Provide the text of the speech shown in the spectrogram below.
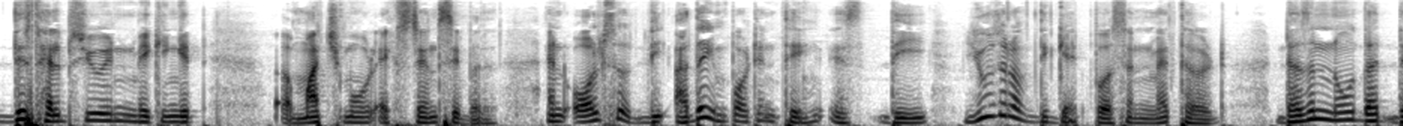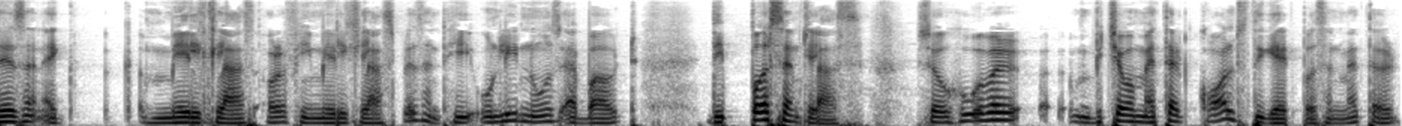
this helps you in making it uh, much more extensible. And also the other important thing is the user of the get person method doesn't know that there's an male class or a female class present. He only knows about the person class. So whoever whichever method calls the get person method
